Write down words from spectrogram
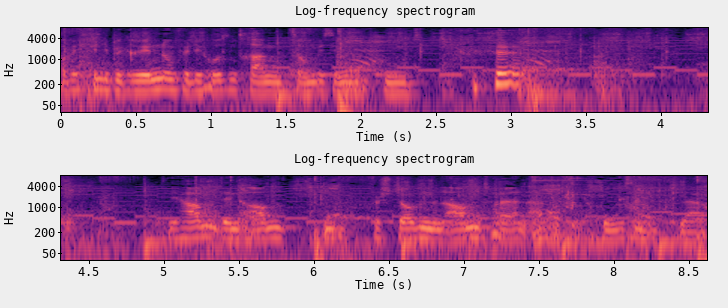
Aber ich finde die Begründung für die hosentragenden Zombies immer gut. die haben den Abend, die verstorbenen Abenteuern einfach die Hosen geklaut.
